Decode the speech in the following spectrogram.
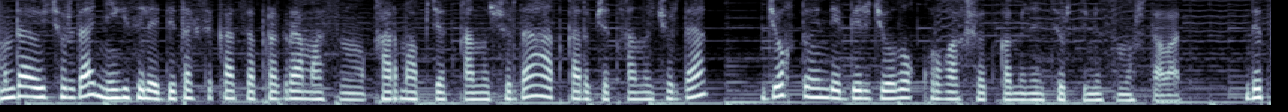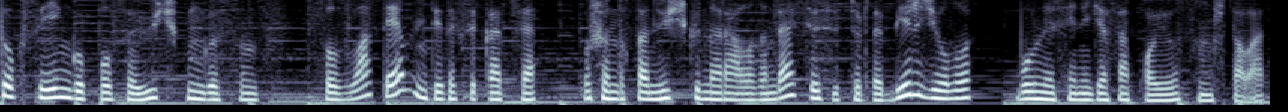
мындай учурда негизи эле детоксикация программасын кармап жаткан учурда аткарып жаткан учурда жок дегенде бир жолу кургак щетка менен сүртүүнү сунушталат. Детокс эң көп болсо үч күнгө созулат э детоксикация. Ошондуктан үч күн аралыгында сөзсүз түрдө бир жолу бул нерсени жасап коюу сунушталат.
